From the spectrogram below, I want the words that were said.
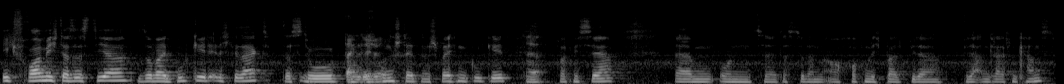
ich freue mich, dass es dir soweit gut geht, ehrlich gesagt, dass du Dankeschön. den Umständen entsprechend gut geht. Ja. Freut mich sehr. Ähm, und äh, dass du dann auch hoffentlich bald wieder, wieder angreifen kannst.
